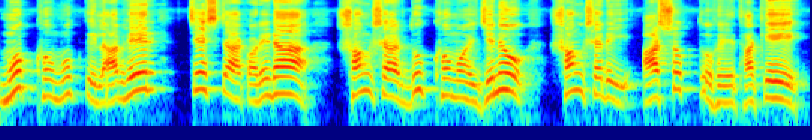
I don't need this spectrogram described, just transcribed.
মোক্ষ মুক্তি লাভের চেষ্টা করে না। সংসার দুঃখময় জেনেও সংসারেই আসক্ত হয়ে থাকে।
